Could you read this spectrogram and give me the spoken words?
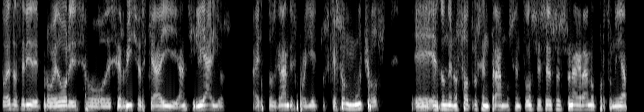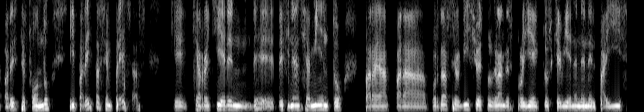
toda esa serie de proveedores o de servicios que hay ancillarios a estos grandes proyectos, que son muchos, eh, es donde nosotros entramos. Entonces, eso es una gran oportunidad para este fondo y para estas empresas que, que requieren de, financiamiento para, para dar servicio a estos grandes proyectos que vienen en el país,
